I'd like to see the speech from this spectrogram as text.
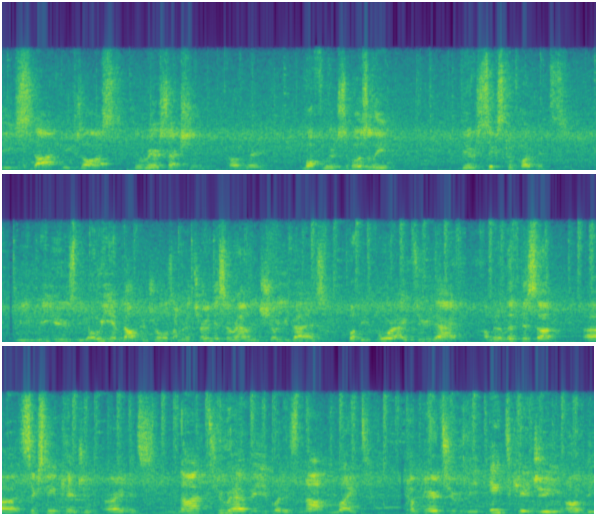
the stock exhaust, the rear section of the muffler. Supposedly, there's six compartments. We reuse the OEM valve controls. I'm gonna turn this around and show you guys. But before I do that, I'm gonna lift this up, uh, 16 kg, all right? It's not too heavy, but it's not light compared to the 8 kg of the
